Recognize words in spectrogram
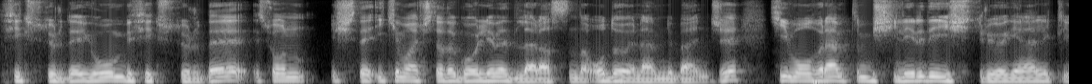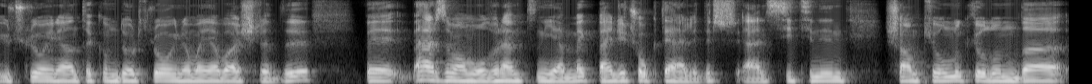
fikstürde, yoğun bir fikstürde. Son işte iki maçta da gol yemediler aslında. O da önemli bence. Ki Wolverhampton bir şeyleri değiştiriyor. Genellikle üçlü oynayan takım dörtlü oynamaya başladı. Ve her zaman Wolverhampton'ı yenmek bence çok değerlidir. Yani City'nin şampiyonluk yolunda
